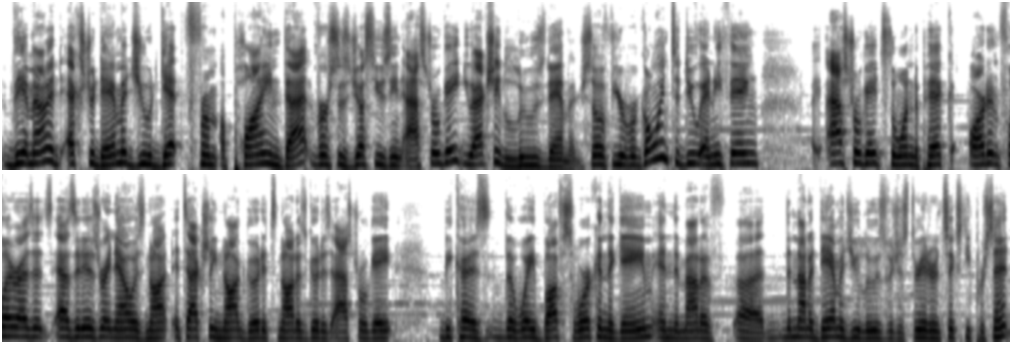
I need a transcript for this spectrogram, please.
the amount of extra damage you would get from applying that versus just using Astral Gate, you actually lose damage. So if you were going to do anything, Astral Gate's the one to pick. Ardent Flare as it's as it is right now is not it's actually not good. It's not as good as Astral Gate because the way buffs work in the game and the amount of uh, the amount of damage you lose, which is 360%,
